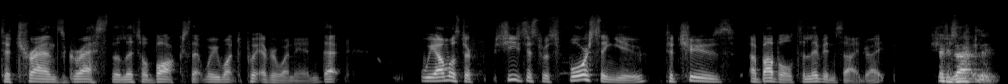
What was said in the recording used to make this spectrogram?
to transgress the little box that we want to put everyone in that we almost are she just was forcing you to choose a bubble to live inside right? She exactly. couldn't,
